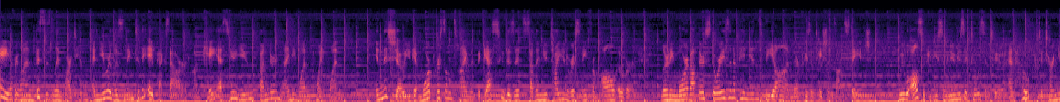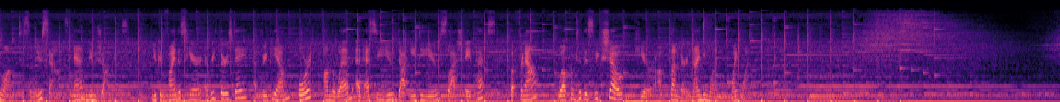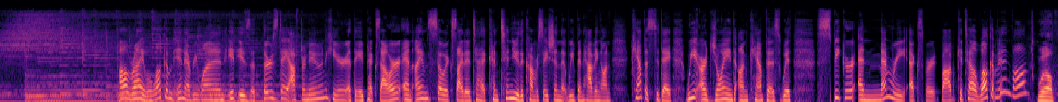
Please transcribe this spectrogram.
Hey everyone, this is Lynn Vartan, and you are listening to the Apex Hour on KSUU Thunder 91.1. In this show, you get more personal time with the guests who visit Southern Utah University from all over, learning more about their stories and opinions beyond their presentations on stage. We will also give you some new music to listen to and hope to turn you on to some new sounds and new genres. You can find us here every Thursday at 3 p.m. or on the web at suu.edu slash apex. But for now, welcome to this week's show here on Thunder 91.1. All right. Well, welcome in, everyone. It is a Thursday afternoon here at the Apex Hour, and I am so excited to continue the conversation that we've been having on campus today. We are joined on campus with speaker and memory expert Bob Kittell. Welcome in, Bob. Well,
